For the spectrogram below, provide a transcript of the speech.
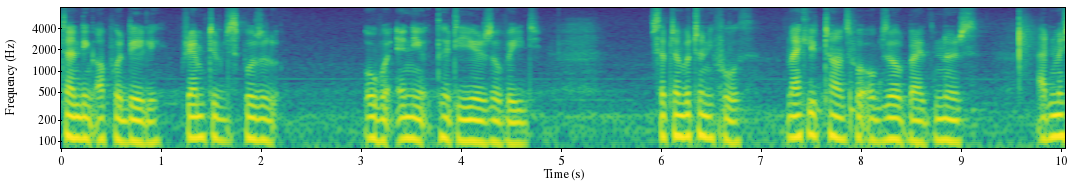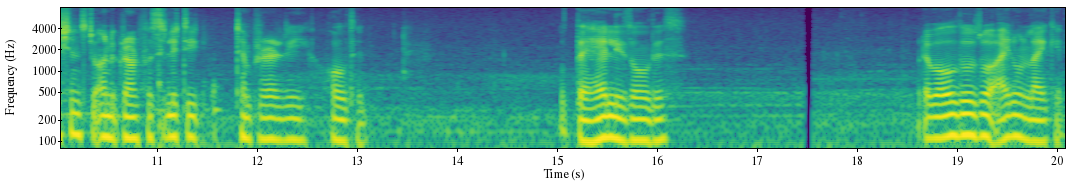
tending upward daily. Preemptive disposal over any 30 years of age. September 24th. Nightly transfer observed by the nurse. Admissions to underground facility temporarily halted. What the hell is all this? Whatever all those were, I don't like it.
